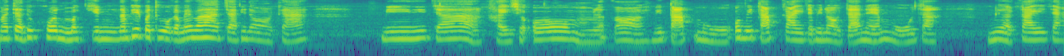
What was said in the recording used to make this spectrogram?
มาจ้ะทุกคนมากินน้ำพริกปลาทูกับแม่ว่าจ้ะพี่น้องจ้ะมีนี่จ้าไข่ชะอม แล้วก็มีตับหมูโอ้มีตับไก่จ้ะพี่น้องจ้ะแหนมหมูจ้ะเนื้อไก่จ้า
